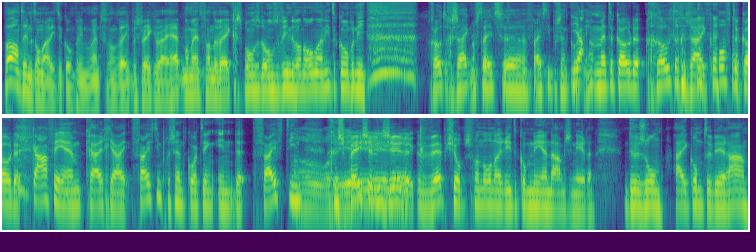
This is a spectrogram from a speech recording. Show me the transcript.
Want in het Online Retail Company moment van de week bespreken wij het moment van de week. Gesponsord door onze vrienden van de Online Retail Company. Grote gezeik, nog steeds eh 15% korting. Ja, met de code Grote Gezeik of de code KVM krijg jij 15% korting in de 15 Oh, wat gespecialiseerde heerlijk. webshops van de Online Retail Company. En dames en heren, de zon, hij komt er weer aan.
